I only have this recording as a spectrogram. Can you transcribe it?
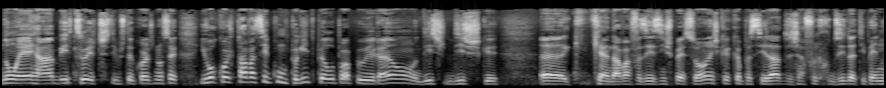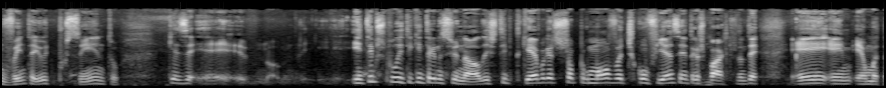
não é hábito estes tipos de acordos, não sei. E o acordo estava a ser cumprido pelo próprio Irão, diz, diz que, uh, que andava a fazer as inspeções, que a capacidade já foi reduzida tipo, em 98%. Quer dizer, é, em termos de política internacional, este tipo de quebras só promove a desconfiança entre as partes. Portanto, é, é, é uma,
